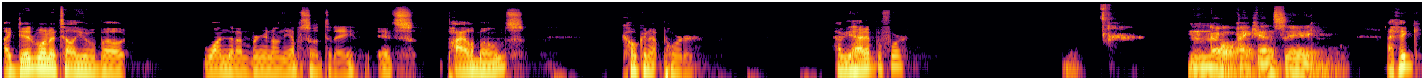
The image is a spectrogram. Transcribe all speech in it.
i did want to tell you about one that i'm bringing on the episode today. It's pile of bones coconut porter have you had it before? No, I can't say. I think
